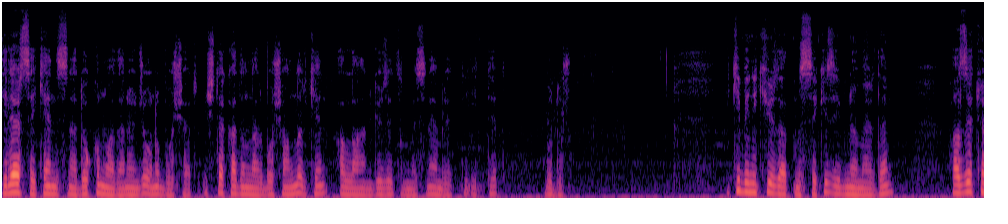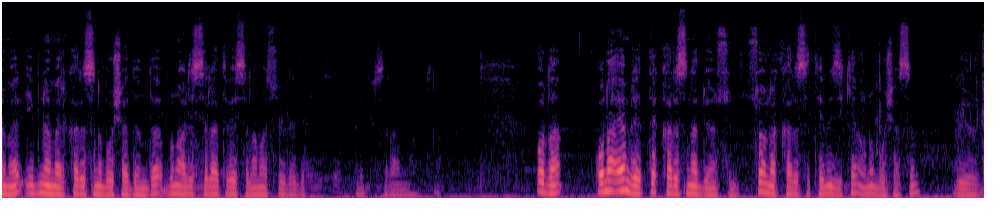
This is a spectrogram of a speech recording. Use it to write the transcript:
dilerse kendisine dokunmadan önce onu boşar. İşte kadınlar boşanılırken Allah'ın gözetilmesini emrettiği iddet budur. 2268 İbn Ömer'den Hazreti Ömer İbn Ömer karısını boşadığında bunu Aleyhisselatü Vesselam'a söyledi. Aleykümselam. O da ona emret de karısına dönsün. Sonra karısı temiz iken onu boşasın buyurdu.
